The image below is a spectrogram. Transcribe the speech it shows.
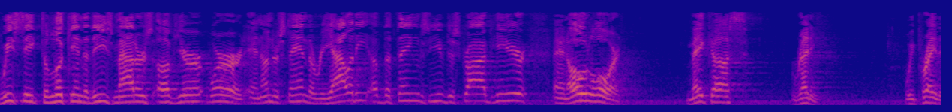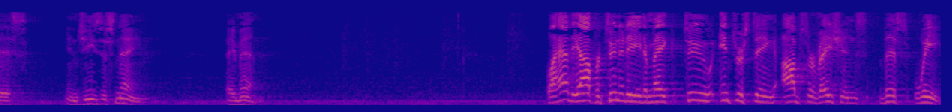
we seek to look into these matters of your word and understand the reality of the things you've described here. And, oh Lord, make us ready. We pray this in Jesus' name. Amen. Well, I had the opportunity to make two interesting observations this week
